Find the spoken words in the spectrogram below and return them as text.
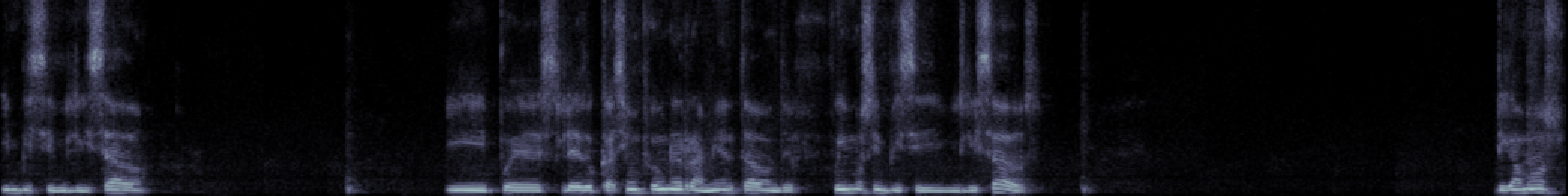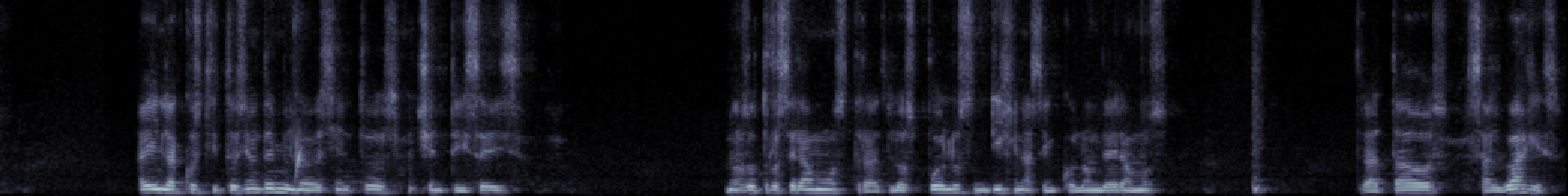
invisibilizado y pues la educación fue una herramienta donde fuimos invisibilizados. Digamos, en la constitución de 1986, nosotros éramos, los pueblos indígenas en Colombia éramos tratados salvajes,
